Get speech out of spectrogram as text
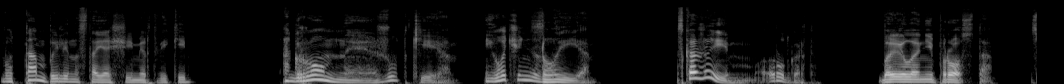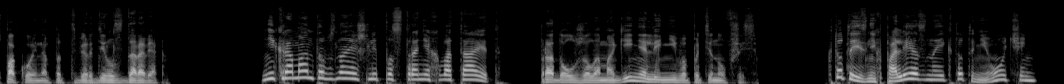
Вот там были настоящие мертвяки. Огромные, жуткие и очень злые. Скажи им, Рутгард. Было непросто, спокойно подтвердил здоровяк. Некромантов, знаешь ли, по стране хватает, продолжила Магиня, лениво потянувшись. Кто-то из них полезный, кто-то не очень.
